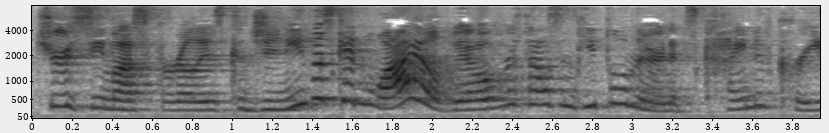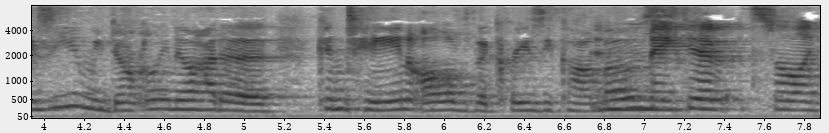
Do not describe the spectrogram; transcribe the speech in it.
True Sea Moss girlies, because Geneva's getting wild. We have over a thousand people in there, and it's kind of crazy, and we don't really know how to contain all of the crazy combos. And make it still like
